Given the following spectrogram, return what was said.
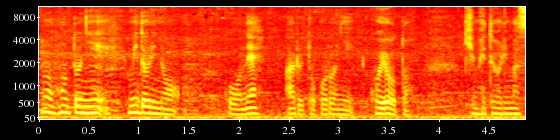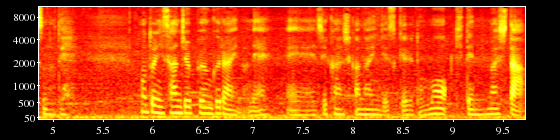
もう本当に緑のこうねあるところに来ようと決めておりますので本当に30分ぐらいのね、えー、時間しかないんですけれども来てみました。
